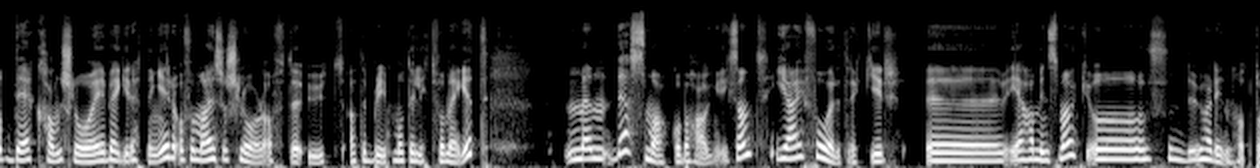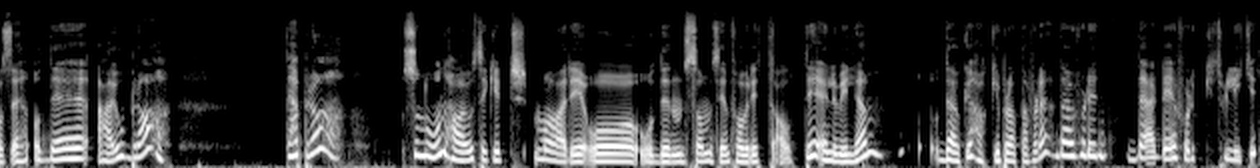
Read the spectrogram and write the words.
Og det kan slå i begge retninger, og for meg så slår det ofte ut at det blir på en måte litt for meget. Men det er smak og behag, ikke sant? Jeg foretrekker uh, Jeg har min smak, og du har din, holdt på å si. Og det er jo bra. Det er bra. Så noen har jo sikkert Mari og Odin som sin favoritt alltid, eller William. Det er jo ikke hakk i plata for det, det er jo fordi det er det folk liker.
